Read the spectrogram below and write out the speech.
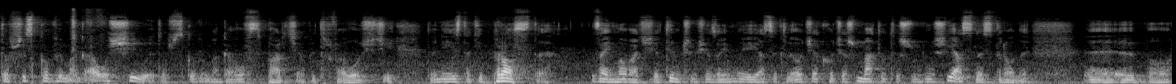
To wszystko wymagało siły, to wszystko wymagało wsparcia, wytrwałości. To nie jest takie proste zajmować się tym, czym się zajmuje Jacek Leociak, chociaż ma to też również jasne strony, e, bo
